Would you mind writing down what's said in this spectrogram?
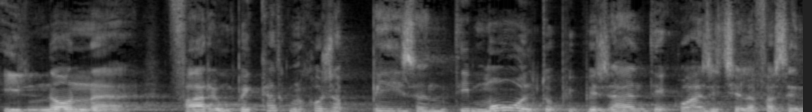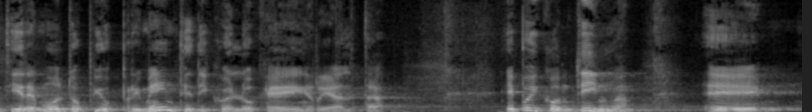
il non fare un peccato una cosa pesante, molto più pesante e quasi ce la fa sentire molto più opprimente di quello che è in realtà. E poi continua, eh,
